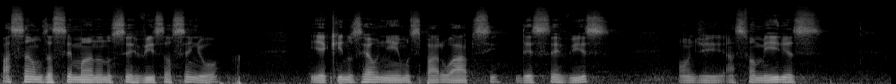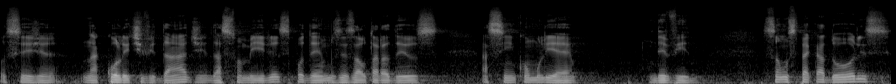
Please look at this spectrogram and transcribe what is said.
passamos a semana no serviço ao Senhor e aqui nos reunimos para o ápice desse serviço, onde as famílias, ou seja, na coletividade das famílias, podemos exaltar a Deus assim como lhe é devido. Somos pecadores,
